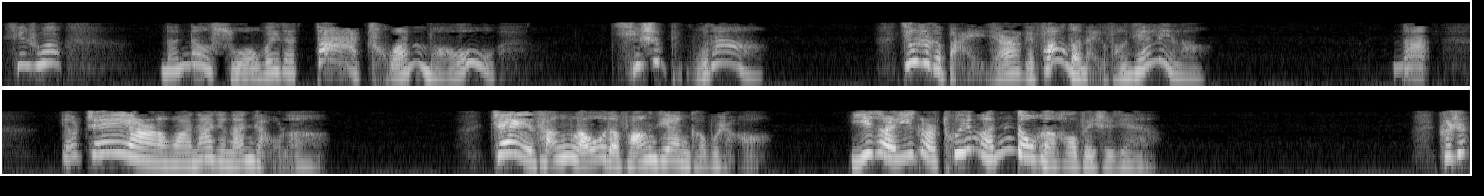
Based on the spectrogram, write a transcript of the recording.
心说，难道所谓的大船锚其实不大，就是个摆件，给放到哪个房间里了？那要这样的话，那就难找了。这层楼的房间可不少，一个一个推门都很耗费时间啊。可是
